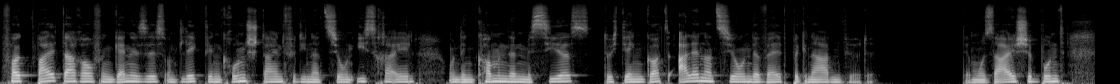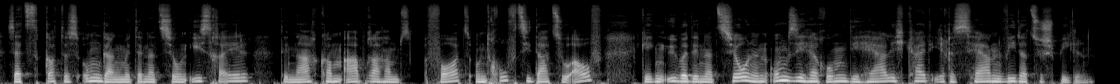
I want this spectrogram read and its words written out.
folgt bald darauf in Genesis und legt den Grundstein für die Nation Israel und den kommenden Messias, durch den Gott alle Nationen der Welt begnaden würde der Mosaische Bund setzt Gottes Umgang mit der Nation Israel, den Nachkommen Abrahams, fort und ruft sie dazu auf, gegenüber den Nationen um sie herum die Herrlichkeit ihres Herrn widerzuspiegeln.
